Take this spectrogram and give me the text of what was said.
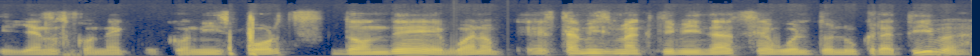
que ya nos conecta con esports, donde, bueno, esta misma actividad se ha vuelto lucrativa.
